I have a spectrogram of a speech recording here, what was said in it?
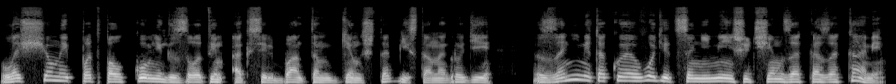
лощеный подполковник с золотым аксельбантом генштабиста на груди. За ними такое водится не меньше, чем за казаками.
